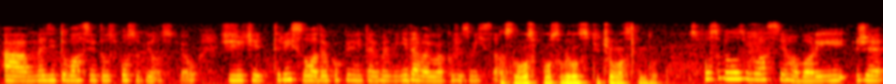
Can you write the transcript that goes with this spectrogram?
a medzi to vlastne tou spôsobilosťou. Čiže tie tri slova dokopy mi tak veľmi nedávajú akože zmysel. A slovo spôsobilosti čo vlastne hovorí? Spôsobilosť mi vlastne hovorí, že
